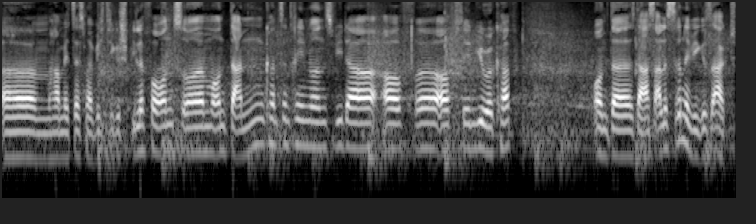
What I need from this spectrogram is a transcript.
Ähm, haben jetzt erstmal wichtige Spiele vor uns ähm, und dann konzentrieren wir uns wieder auf, äh, auf den Eurocup. Und äh, da ist alles drin, wie gesagt.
